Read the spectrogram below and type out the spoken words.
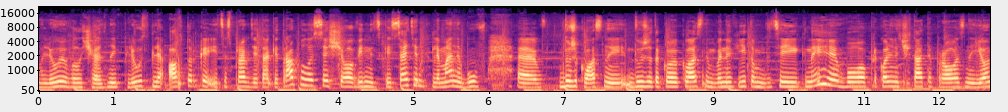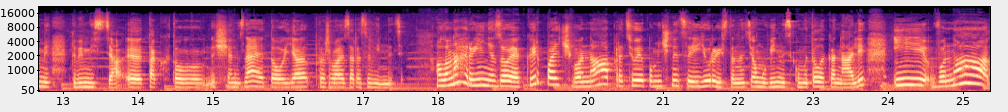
малюю величезний плюс для авторки, і це справді так і трапилося, що Вінницький сетінг для мене був е, дуже класний, дуже такою класним бенефітом до цієї книги, бо прикольно читати про знайомі тобі місця. Е, так, хто ще не знає, то я проживаю зараз у Вінниці. Головна героїня Зоя Кирпач вона працює помічницею юриста на цьому вінницькому телеканалі, і вона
